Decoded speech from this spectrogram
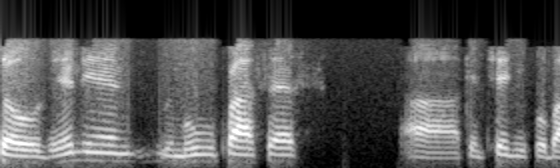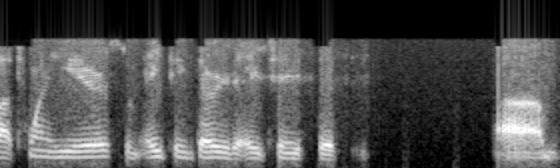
So the Indian removal process uh, continued for about 20 years, from 1830 to 1850. Um,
